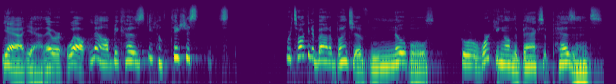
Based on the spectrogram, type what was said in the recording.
Yeah, yeah, they were. Well, no, because you know they just. We're talking about a bunch of nobles who are working on the backs of peasants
